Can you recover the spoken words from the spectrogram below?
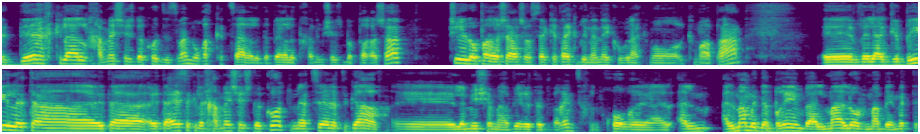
בדרך כלל 5-6 דקות זה זמן נורא קצר לדבר על התכנים שיש בפרשה, כשהיא לא פרשה שעוסקת רק בענייני כהונה כמו, כמו הפעם, אה, ולהגביל את, ה, את, ה, את העסק ל-5-6 דקות מייצר אתגר אה, למי שמעביר את הדברים, צריך לבחור אה, על, על, על מה מדברים ועל מה לא ומה באמת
